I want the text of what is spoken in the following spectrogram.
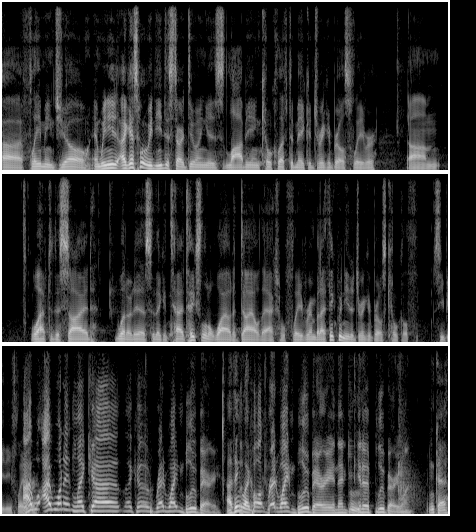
uh, Flaming Joe, and we need. I guess what we need to start doing is lobbying Killcliff to make a Drinking Bros flavor. Um, we'll have to decide what it is so they can. ta- it takes a little while to dial the actual flavor in, but I think we need a Drinking Bros Killcliff CBD flavor. I, w- I want it in like a like a red, white, and blueberry. I think Let's like- call it red, white, and blueberry, and then get a blueberry one. okay,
